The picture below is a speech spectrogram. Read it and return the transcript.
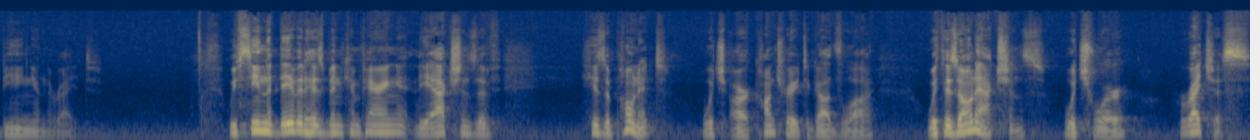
being in the right. We've seen that David has been comparing the actions of his opponent, which are contrary to God's law, with his own actions, which were righteous.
